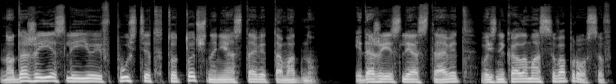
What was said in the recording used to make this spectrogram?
Но даже если ее и впустят, то точно не оставят там одну. И даже если оставят, возникала масса вопросов.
